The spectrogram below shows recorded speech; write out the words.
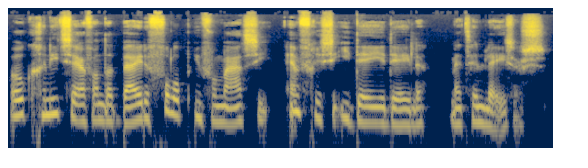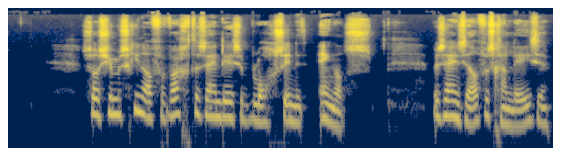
Ook geniet ze ervan dat beide volop informatie en frisse ideeën delen met hun lezers. Zoals je misschien al verwachtte zijn deze blogs in het Engels. We zijn zelf eens gaan lezen.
